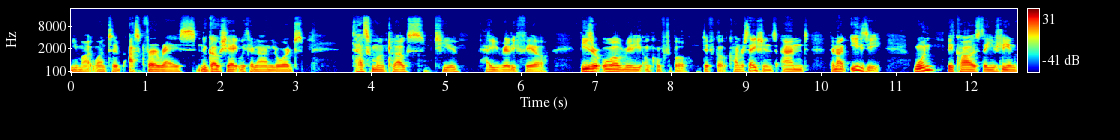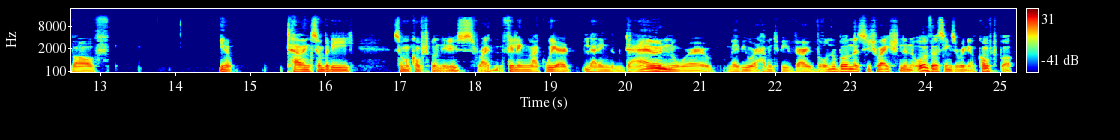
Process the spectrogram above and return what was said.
You might want to ask for a raise, negotiate with your landlord, tell someone close to you how you really feel. These are all really uncomfortable, difficult conversations, and they're not easy. One, because they usually involve, you know, telling somebody some uncomfortable news, right? Feeling like we're letting them down, or maybe we're having to be very vulnerable in that situation. And all of those things are really uncomfortable,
